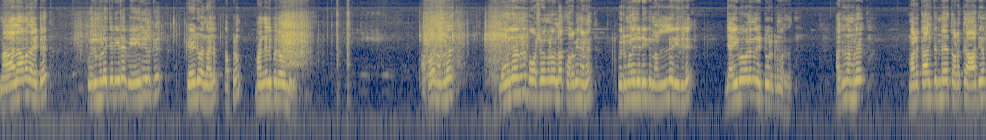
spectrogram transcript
നാലാമതായിട്ട് കുരുമുളക് ചെടിയുടെ വേരുകൾക്ക് കേട് വന്നാലും അപ്പോഴും മഞ്ഞളിപ്പ് രോഗം വരും. അപ്പോൾ നമ്മൾ മൂലകങ്ങളും പോഷകങ്ങളും ഉള്ള കുറവിനാണ് കുരുമുളക് ചെടിക്ക് നല്ല രീതിയിൽ ജൈവവളങ്ങൾ ഇട്ട് കൊടുക്കണം എന്ന് പറയുന്നത്. അത് നമ്മൾ മഴക്കാലത്തിന്റെ തുടക്കം ആദ്യം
